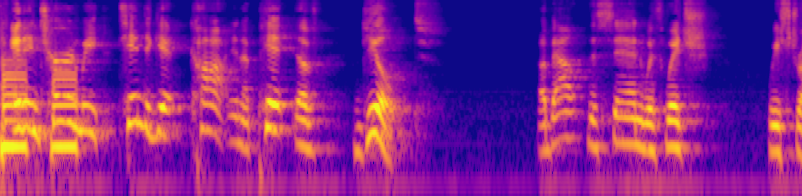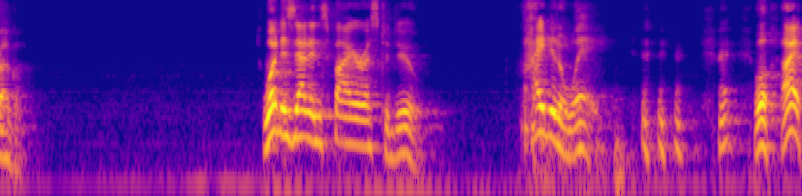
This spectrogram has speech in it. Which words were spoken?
And in turn, we tend to get caught in a pit of guilt about the sin with which we struggle. What does that inspire us to do? Hide it away. well, I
